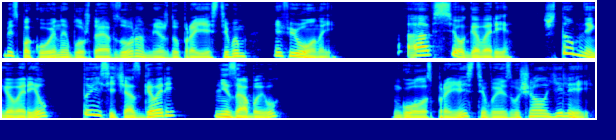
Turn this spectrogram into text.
беспокойно блуждая взором между Проестевым и Фионой. «А все говори. Что мне говорил, то и сейчас говори. Не забыл?» Голос Проестева звучал елей,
